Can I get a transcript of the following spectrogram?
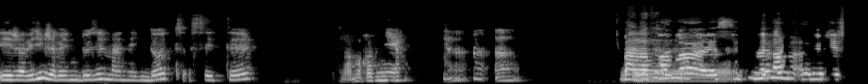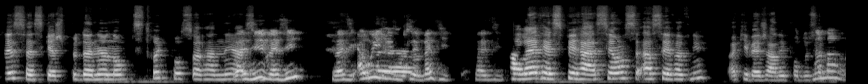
Et j'avais dit que j'avais une deuxième anecdote. C'était, ça va me revenir. Ben, euh, euh, si tu est-ce que je peux donner un autre petit truc pour se ramener Vas-y, vas-y, vas-y. Ah oui, euh, vas-y, vas-y. Parlais respiration. Ah, c'est revenu? OK, ben j'en ai pour deux Non, non,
